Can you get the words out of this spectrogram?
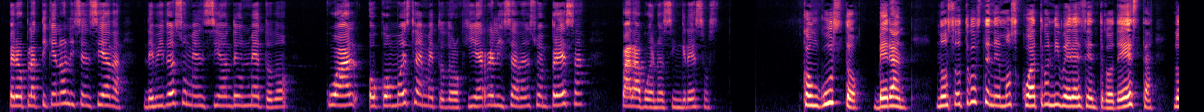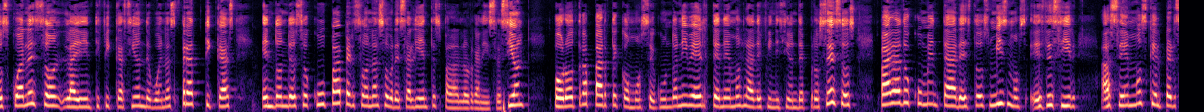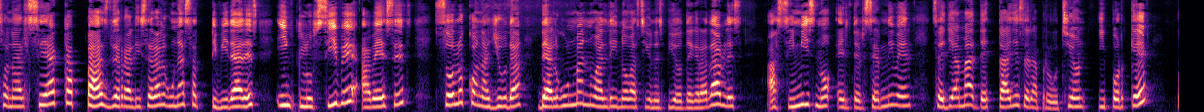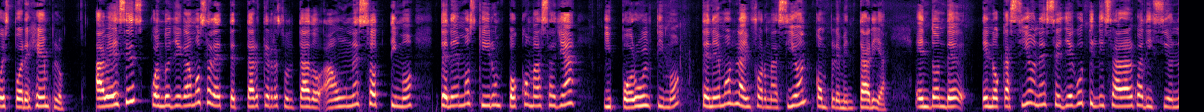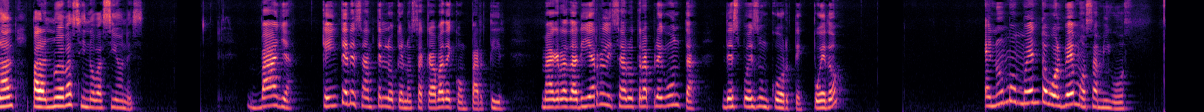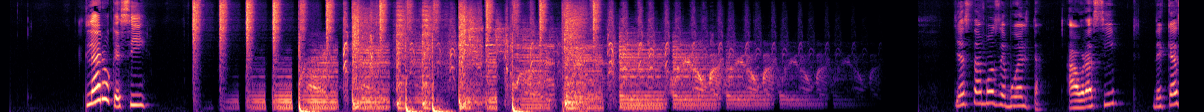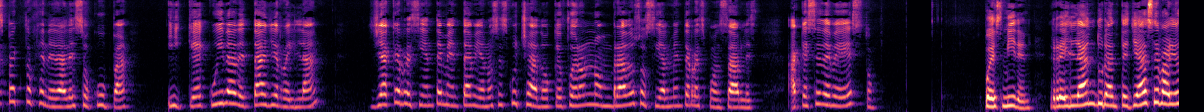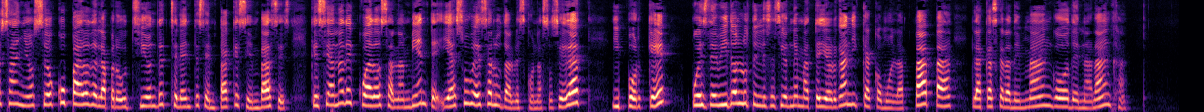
Pero platíquenos, licenciada, debido a su mención de un método, ¿cuál o cómo es la metodología realizada en su empresa? Para buenos ingresos. Con gusto, verán, nosotros tenemos cuatro niveles dentro de esta, los cuales son la identificación de buenas prácticas, en donde se ocupa a personas sobresalientes para la organización. Por otra parte, como segundo nivel, tenemos la definición de procesos para documentar estos mismos, es decir, hacemos que el personal sea capaz de realizar algunas actividades, inclusive a veces solo con ayuda de algún manual de innovaciones biodegradables. Asimismo, el tercer nivel se llama detalles de la producción. ¿Y por qué? Pues por ejemplo, a veces cuando llegamos a detectar que el resultado aún es óptimo, tenemos que ir un poco más allá. Y por último, tenemos la información complementaria, en donde en ocasiones se llega a utilizar algo adicional para nuevas innovaciones. Vaya, qué interesante lo que nos acaba de compartir. Me agradaría realizar otra pregunta después de un corte. ¿Puedo? En un momento volvemos, amigos. Claro que sí. Ya estamos de vuelta. Ahora sí, ¿de qué aspectos generales se ocupa y qué cuida detalle Reilán? Ya que recientemente habíamos escuchado que fueron nombrados socialmente responsables. ¿A qué se debe esto? Pues miren, Reilán durante ya hace varios años se ha ocupado de la producción de excelentes empaques y envases que sean adecuados al ambiente y a su vez saludables con la sociedad. ¿Y por qué? Pues debido a la utilización de materia orgánica como la papa, la cáscara de mango, de naranja.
